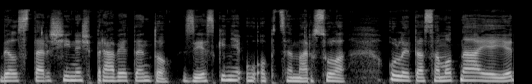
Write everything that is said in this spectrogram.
byl starší než právě tento, z jeskyně u obce Marsula. Ulita samotná je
